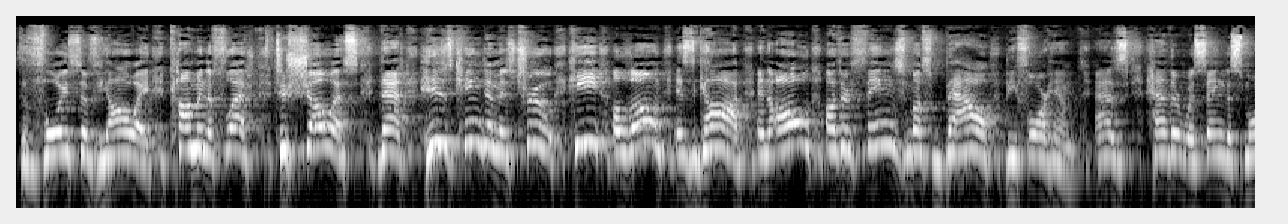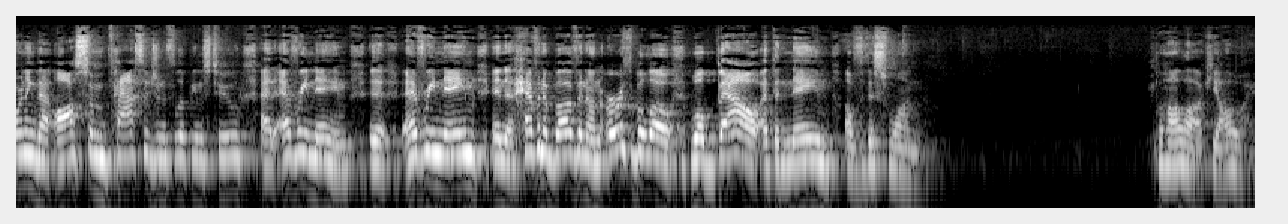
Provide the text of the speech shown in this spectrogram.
the voice of Yahweh come in the flesh to show us that his kingdom is true. He alone is God, and all other things must bow before him. As Heather was saying this morning, that awesome passage in Philippians 2 at every name, uh, every name in heaven above and on earth below will bow at the name of this one. Malach Yahweh,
